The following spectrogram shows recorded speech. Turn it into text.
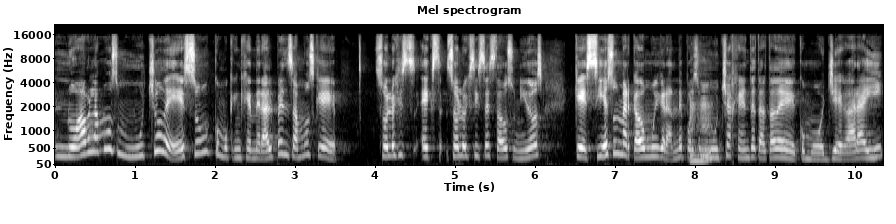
no hablamos mucho de eso, como que en general pensamos que solo, solo existe Estados Unidos, que sí es un mercado muy grande, por eso mucha gente trata de como llegar ahí,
